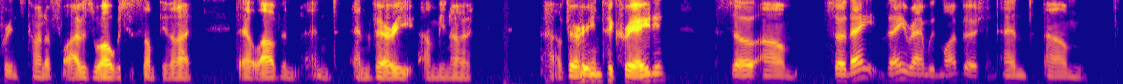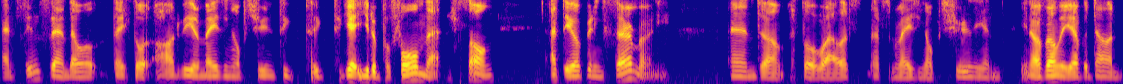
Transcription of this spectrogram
Prince kind of vibe as well, which is something that I that I love and and and very um you know uh, very into creating. So um so they they ran with my version and um and since then they were they thought oh it'd be an amazing opportunity to to, to get you to perform that song at the opening ceremony. And um, I thought, wow, that's that's an amazing opportunity. And you know, I've only ever done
